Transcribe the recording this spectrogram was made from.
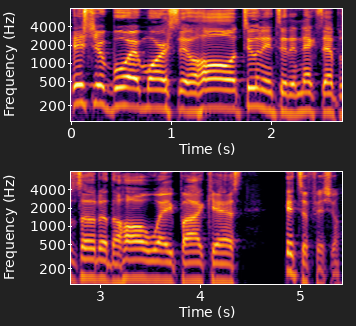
it's your boy Marcel Hall. Tune into the next episode of the Hallway Podcast. It's official.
